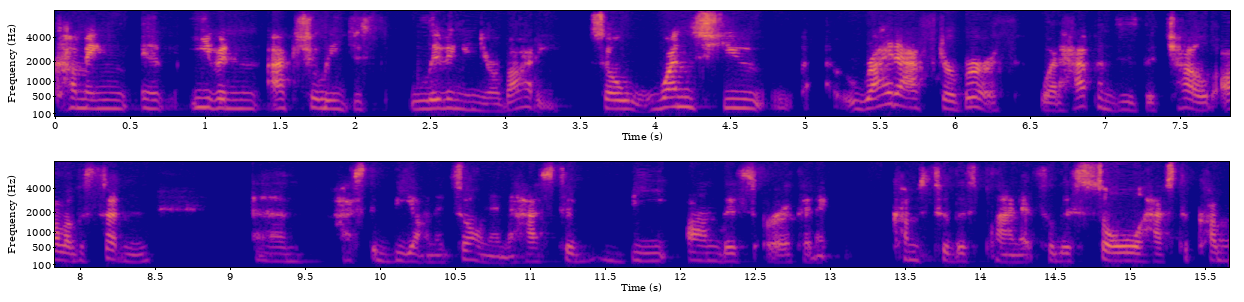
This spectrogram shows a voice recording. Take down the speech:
coming in, even actually just living in your body. So once you right after birth what happens is the child all of a sudden um, has to be on its own and it has to be on this earth and it comes to this planet. So the soul has to come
